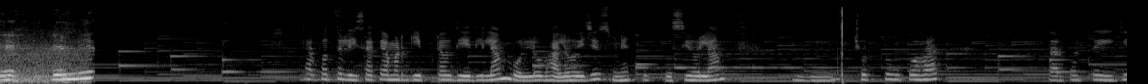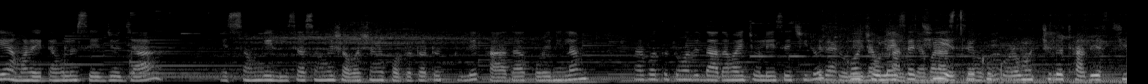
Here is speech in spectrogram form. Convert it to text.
এমনি তারপর তো লিসাকে আমার গিফটটাও দিয়ে দিলাম বলল ভালো হয়েছে শুনে খুব খুশি হলাম। ছোট্ট উপহার। তারপর তো এই যে আমার এটা হলো সেজ যা। এর সঙ্গে লিসার সঙ্গে সবার সঙ্গে ফটো টটো তুলে খাওয়া দাওয়া করে নিলাম। তারপর তো তোমাদের দাদাভাই চলে এসেছিল চলে এসেছি এসে খুব গরম হচ্ছিল ছাদে এসেছি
